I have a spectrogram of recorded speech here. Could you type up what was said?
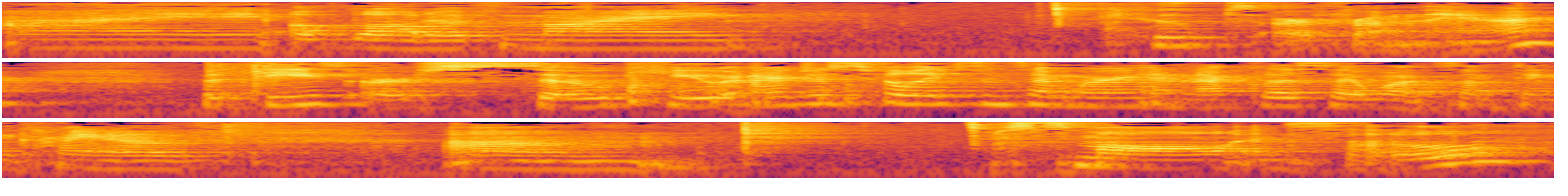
I, a lot of my hoops are from there. But these are so cute. And I just feel like since I'm wearing a necklace, I want something kind of um, small and subtle.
